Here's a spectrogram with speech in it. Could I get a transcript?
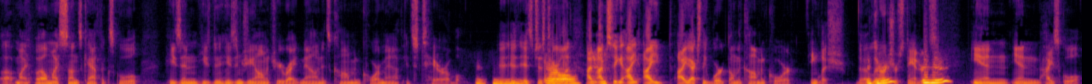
uh, my well, my son's Catholic school. He's in he's doing he's in geometry right now, and it's Common Core math. It's terrible. Mm-hmm. It, it's just terrible. Oh. I'm, I'm speaking. I, I I actually worked on the Common Core English, the mm-hmm. literature standards mm-hmm. in in high school.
